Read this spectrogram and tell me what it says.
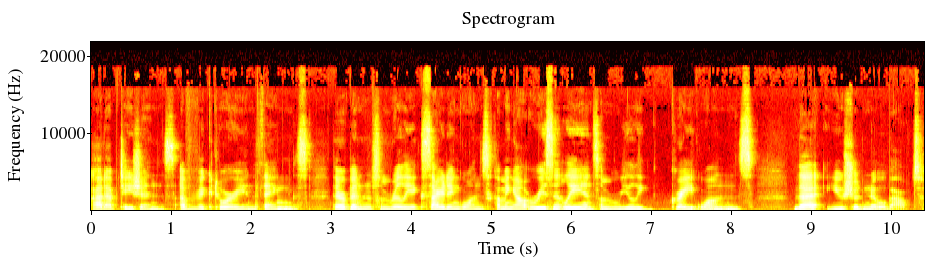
adaptations of Victorian things. There have been some really exciting ones coming out recently and some really great ones that you should know about.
